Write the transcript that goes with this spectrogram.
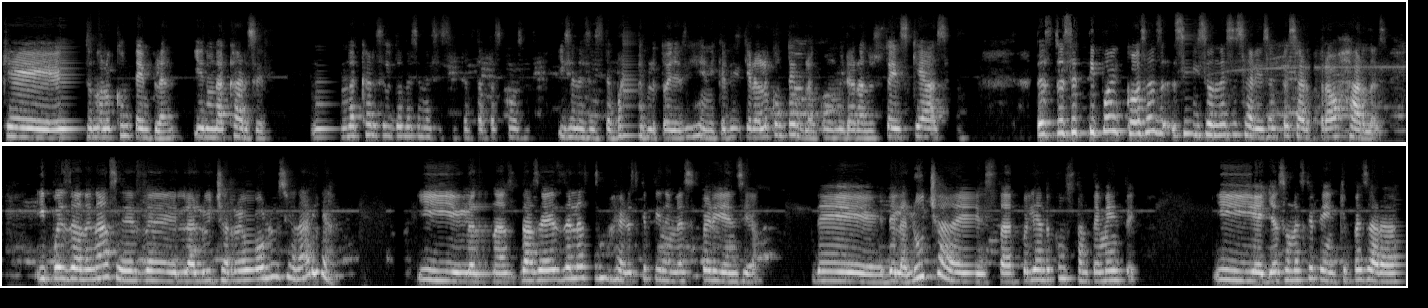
que eso no lo contemplan y en una cárcel, una cárcel donde se necesitan tantas cosas y se necesitan, por ejemplo, toallas higiénicas, ni siquiera lo contemplan, como mirarán ustedes qué hacen. Entonces, todo ese tipo de cosas sí son necesarias empezar a trabajarlas. Y pues de dónde nace, desde la lucha revolucionaria. Y nace desde las mujeres que tienen la experiencia de, de la lucha, de estar peleando constantemente y ellas son las que tienen que empezar a,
